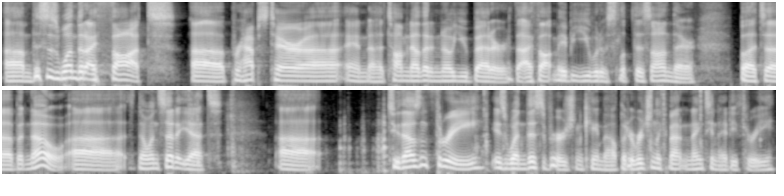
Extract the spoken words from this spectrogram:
Um, this is one that I thought uh, perhaps Tara and uh, Tom. Now that I know you better, that I thought maybe you would have slipped this on there, but uh, but no, uh, no one said it yet. Uh, 2003 is when this version came out, but originally came out in 1993,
